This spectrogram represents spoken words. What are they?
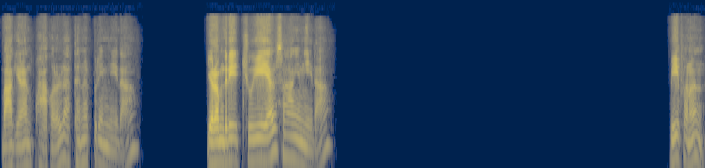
막연한 과거를 나타낼 뿐입니다. 여러분들이 주의해야 할 사항입니다. before는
